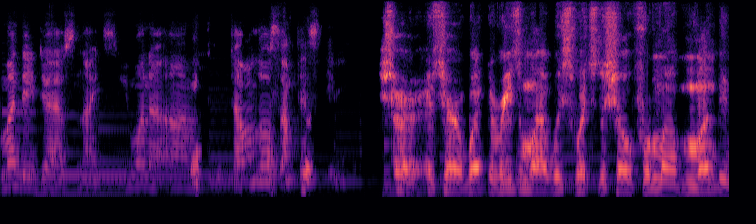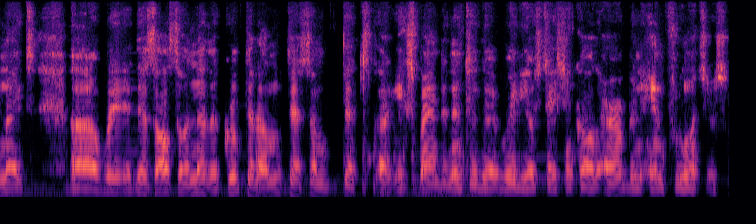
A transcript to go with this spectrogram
Monday jazz nights. You want to um, tell him a little something, Stevie? Sure, sure. But the reason why we switched the show from uh, Monday nights, uh, we, there's also another group that um that's um that's uh, expanded into the radio station called Urban Influencers,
